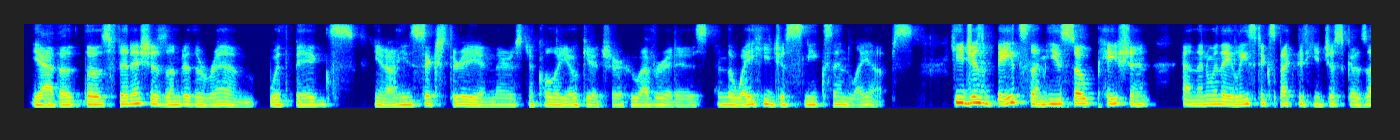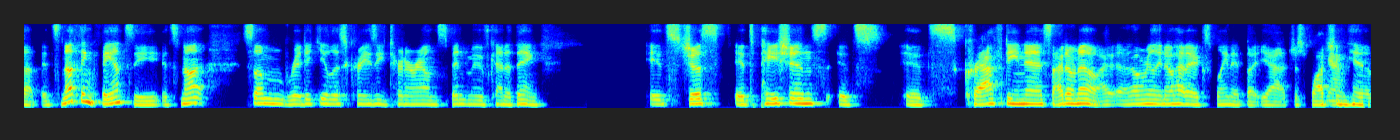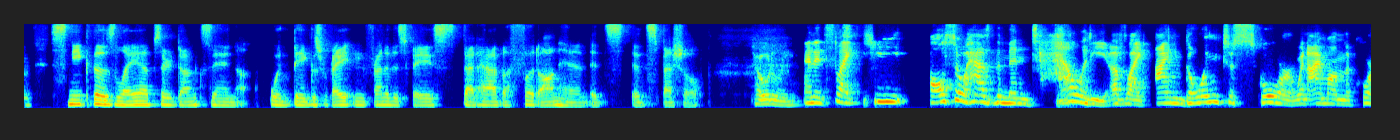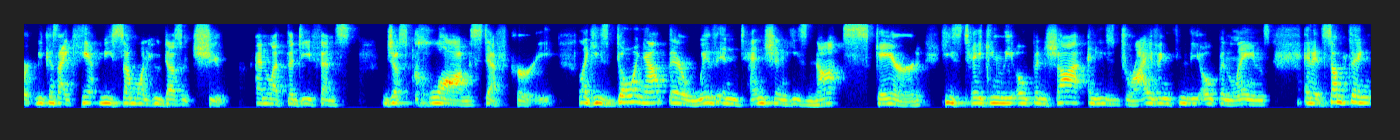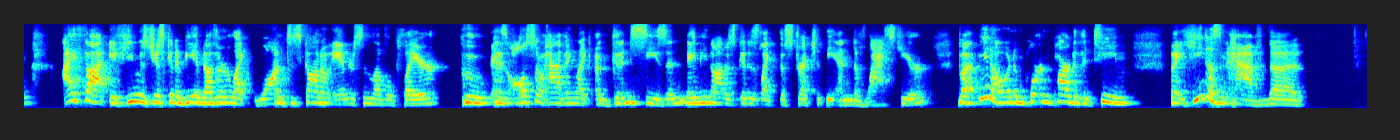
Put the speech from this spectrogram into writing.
Yeah, the, those finishes under the rim with bigs, you know, he's six three, and there's Nikola Jokic or whoever it is, and the way he just sneaks in layups, he just baits them. He's so patient and then when they least expect it he just goes up. It's nothing fancy. It's not some ridiculous crazy turnaround spin move kind of thing. It's just it's patience. It's it's craftiness. I don't know. I, I don't really know how to explain it but yeah just watching yeah. him sneak those layups or dunks in with bigs right in front of his face that have a foot on him it's it's special. Totally. And it's like he also has the mentality of like, I'm going to score when I'm on the court because I can't be someone who doesn't shoot and let the defense just clog Steph Curry. Like he's going out there with intention. He's not scared. He's taking the open shot and he's driving through the open lanes. And it's something I thought if he was just going to be another like Juan Toscano Anderson level player, who is also having like a good season, maybe not as good as like the stretch at the end of last year, but you know, an important part of the team. But he doesn't have the,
